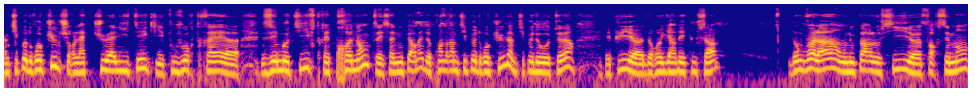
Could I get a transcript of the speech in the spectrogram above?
un petit peu de recul sur l'actualité qui est toujours très émotive, très prenante et ça nous permet de prendre un petit peu de recul, un petit peu de hauteur et puis de regarder tout ça. Donc voilà, on nous parle aussi euh, forcément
